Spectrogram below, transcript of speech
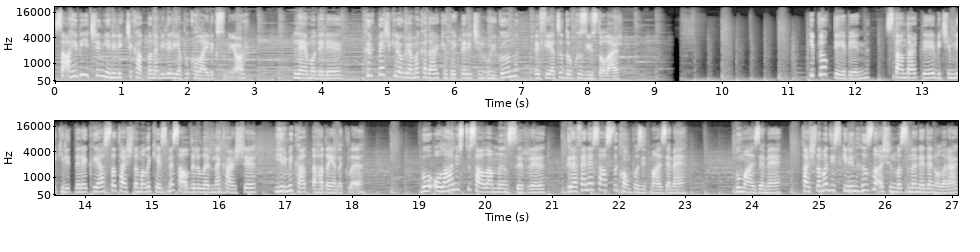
sahibi için yenilikçi katlanabilir yapı kolaylık sunuyor. L modeli, 45 kilograma kadar köpekler için uygun ve fiyatı 900 dolar. Hiplock Diyebin, standart D biçimli kilitlere kıyasla taşlamalı kesme saldırılarına karşı 20 kat daha dayanıklı. Bu olağanüstü sağlamlığın sırrı, grafen esaslı kompozit malzeme. Bu malzeme, taşlama diskinin hızla aşınmasına neden olarak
